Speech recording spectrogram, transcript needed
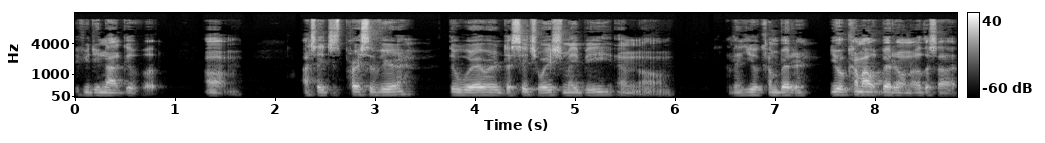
if you do not give up. Um, I say just persevere through wherever the situation may be, and um, then you'll come better. You'll come out better on the other side.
